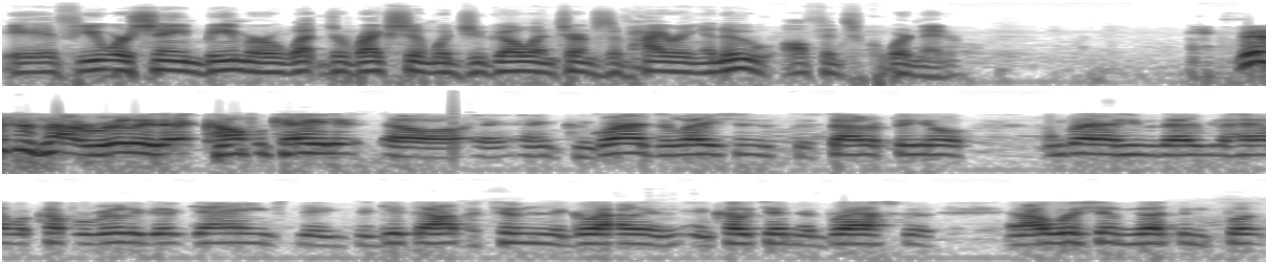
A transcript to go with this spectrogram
If you were Shane Beamer, what direction would you go in terms of hiring a new offensive coordinator? This is not really that complicated, uh, and, congratulations to Satterfield. I'm glad he was able to have a couple really good games to, to get the opportunity to go out and, and coach at Nebraska and I wish him nothing but,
